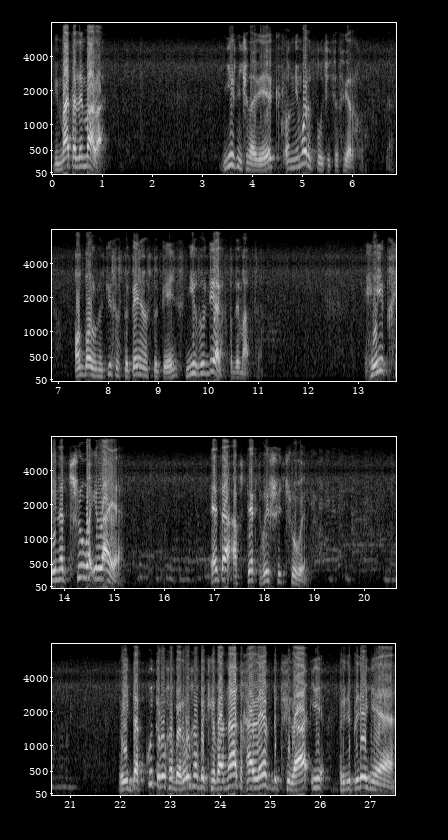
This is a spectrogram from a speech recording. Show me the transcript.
мимата лемала. Нижний человек, он не может получиться сверху. Он должен идти со ступени на ступень, снизу вверх подниматься. Хи пхинатшува илая. Это аспект высшей чувы. Вейдабкут руха беруха бекеванат халев бетфила и прилепление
